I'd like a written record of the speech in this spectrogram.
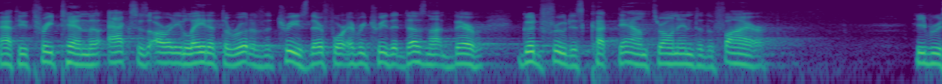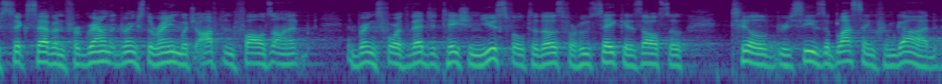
Matthew 3:10 The axe is already laid at the root of the trees therefore every tree that does not bear good fruit is cut down thrown into the fire. Hebrews 6:7 For ground that drinks the rain which often falls on it and brings forth vegetation useful to those for whose sake it is also tilled receives a blessing from God.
